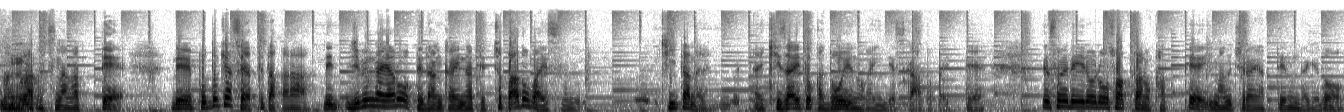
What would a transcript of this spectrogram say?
なんとなくつながって、でポッドキャストやってたからで自分がやろうって段階になってちょっとアドバイス聞いたんだね。機材とかどういうのがいいんですかとか言って。でそれでいろいろ教わったの買って今うちらやってるんだけど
